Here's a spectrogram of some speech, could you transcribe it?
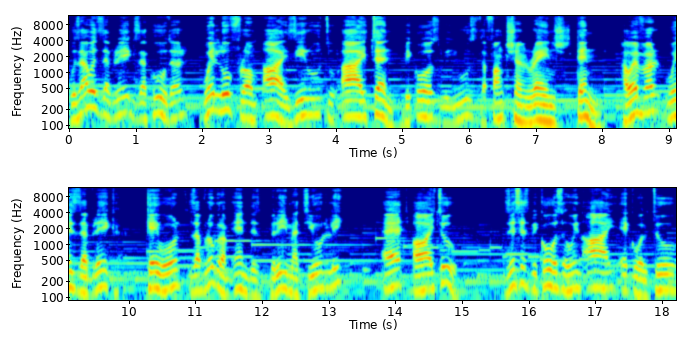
without the break the coder will loop from i0 to i10 because we use the function range 10 however with the break keyword, the program ends prematurely at i2. This is because when i equal to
